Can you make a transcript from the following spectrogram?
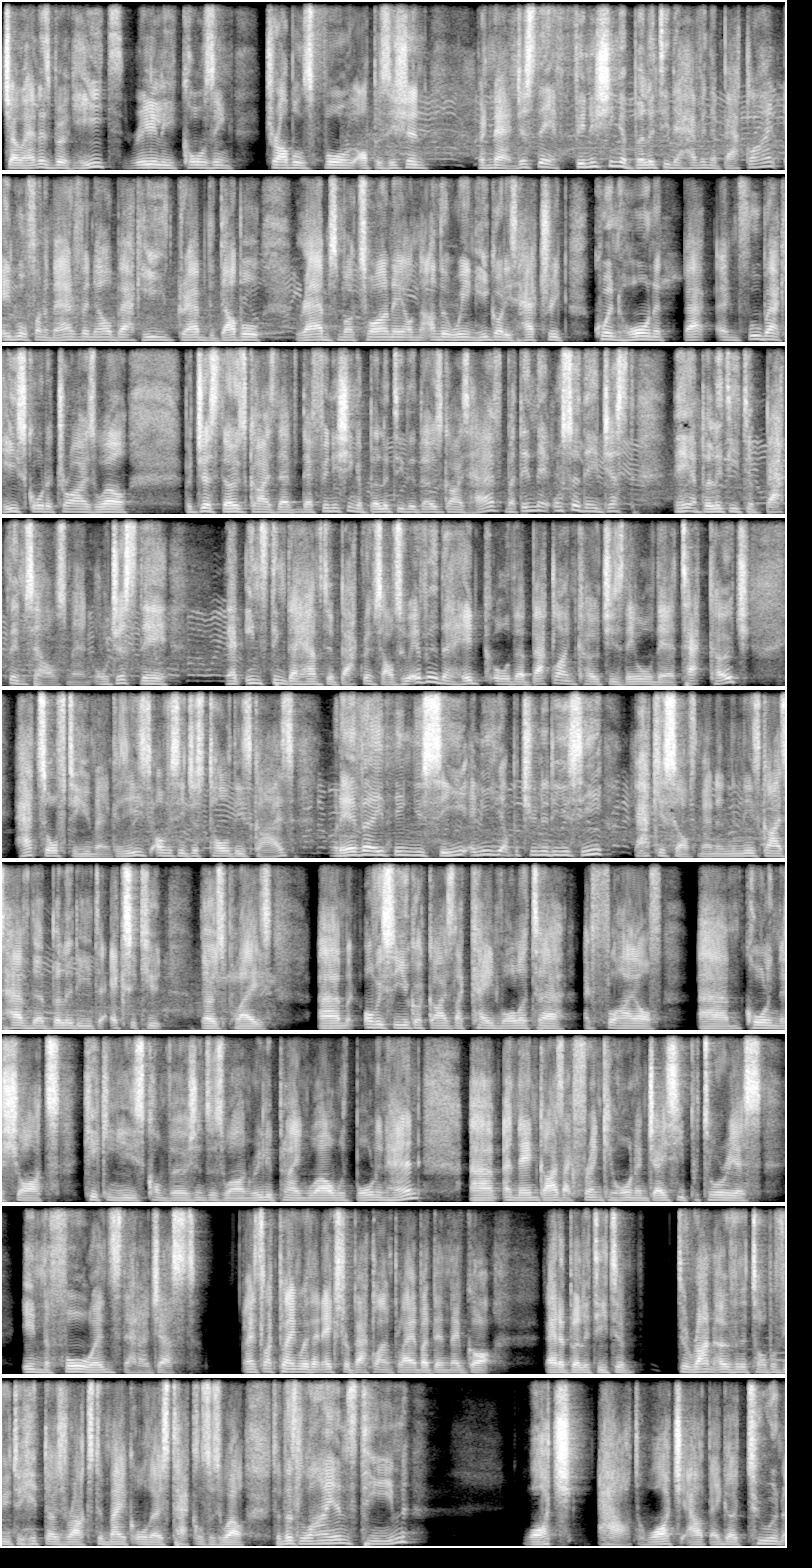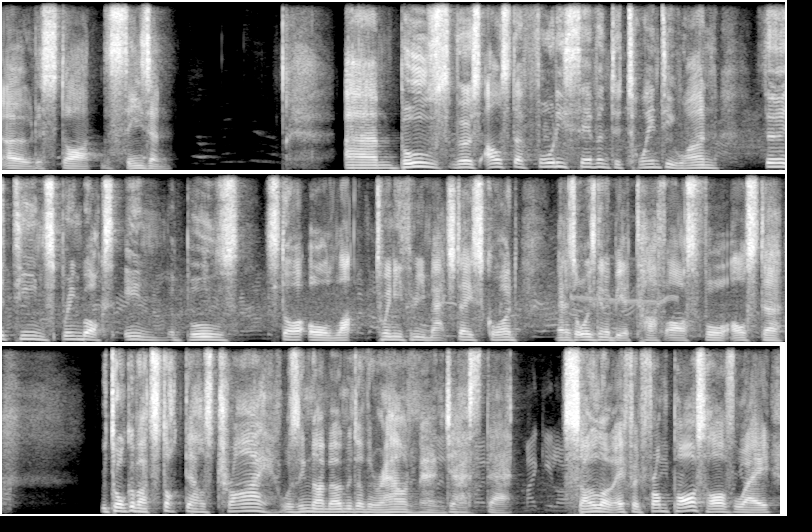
Johannesburg heat really causing troubles for opposition. But man, just their finishing ability they have in the back line. Edward van der back. He grabbed the double. Rabz Maxwane on the other wing. He got his hat trick. Quan Horn at back and fullback. He scored a try as well. But just those guys, their, their finishing ability that those guys have. But then they also they just their ability to back themselves, man, or just their that instinct they have to back themselves. Whoever the head or the backline coach is there or their attack coach, hats off to you, man, because he's obviously just told these guys whatever thing you see, any opportunity you see, back yourself, man. And then these guys have the ability to execute those plays. Um, obviously, you've got guys like Cade Wallater and Fly Off um, calling the shots, kicking his conversions as well, and really playing well with ball in hand. Um, and then guys like Francke Horn and JC Pretorius in the forwards that are just, and it's like playing with an extra backline player, but then they've got that ability to to run over the top of you, to hit those rocks, to make all those tackles as well. So this Lions team, watch out, watch out. They go 2 and 0 to start the season. Um, Bulls versus Ulster 47 to 21. 13 Springboks in the Bulls start or 23 match day squad. And it's always going to be a tough ask for Ulster. We talk about Stockdale's try. Was in my moment of the round, man. Just that solo effort from past halfway,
